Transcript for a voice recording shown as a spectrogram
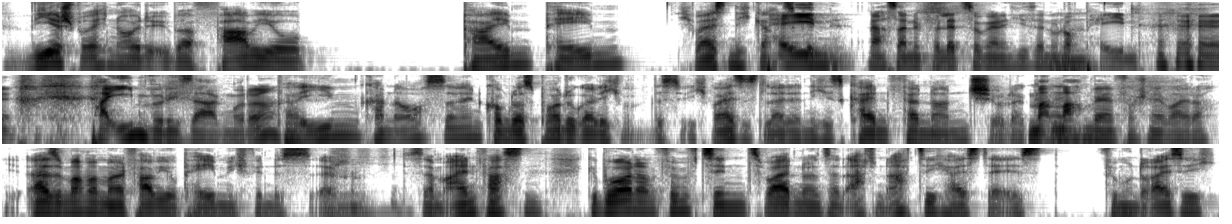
Wir sprechen heute über Fabio Paim, Paim, ich weiß nicht ganz Pain. genau. Nach seinen Verletzungen hieß er nur noch Mhm. Pain. Paim würde ich sagen, oder? Paim kann auch sein, kommt aus Portugal, ich, das, ich weiß es leider nicht, ist kein Fernandes oder Ma kein, machen wir einfach schnell weiter. Also machen wir mal Fabio Paim, ich finde es ähm, das ist am einfachsten. Geboren am 15.02.1988, heißt er ist 35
